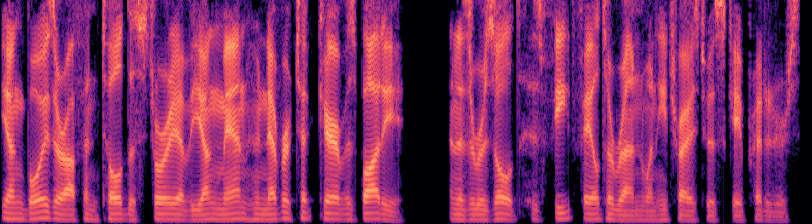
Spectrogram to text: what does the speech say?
young boys are often told the story of a young man who never took care of his body and as a result, his feet fail to run when he tries to escape predators.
